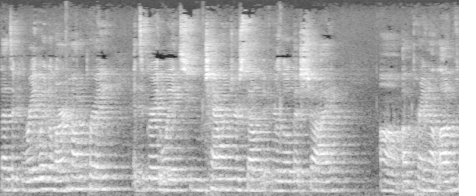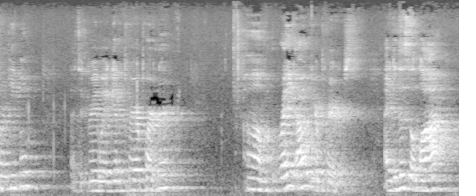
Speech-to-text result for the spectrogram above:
That's a great way to learn how to pray. It's a great way to challenge yourself if you're a little bit shy uh, of praying out loud in front of people. That's a great way to get a prayer partner. Um, write out your prayers. I did this a lot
